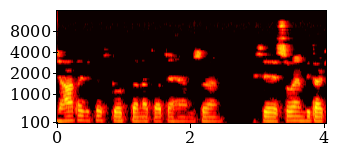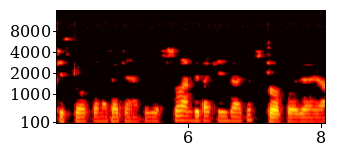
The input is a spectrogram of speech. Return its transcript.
جہاں تک اسے اسٹاپ کرنا چاہتے ہیں، مثلاً اسے سو ایم بی تک اسٹاپ کرنا چاہتے ہیں، تو یہ سو ایم بی تک ہی جا کے اسٹاپ ہو جائے گا۔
